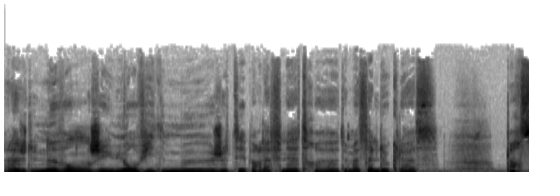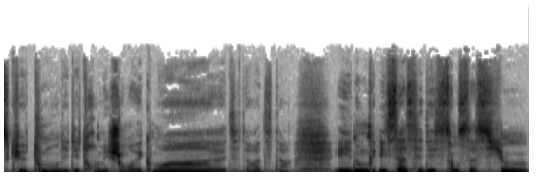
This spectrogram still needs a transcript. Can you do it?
À l'âge de 9 ans, j'ai eu envie de me jeter par la fenêtre de ma salle de classe parce que tout le monde était trop méchant avec moi, etc., euh, etc. Et donc, et ça, c'est des sensations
